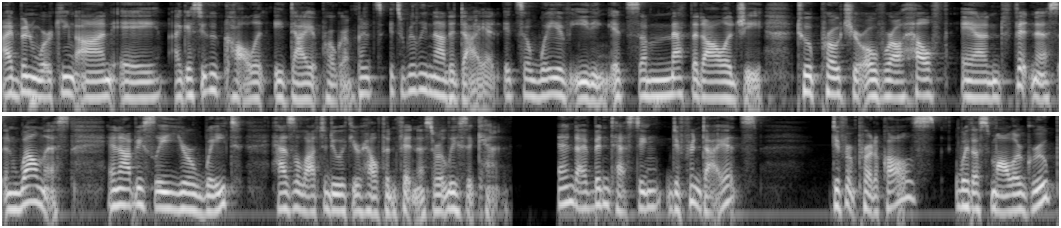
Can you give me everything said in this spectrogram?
I've been working on a, I guess you could call it a diet program, but it's, it's really not a diet. It's a way of eating. It's a methodology to approach your overall health and fitness and wellness. And obviously your weight has a lot to do with your health and fitness, or at least it can. And I've been testing different diets, different protocols with a smaller group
